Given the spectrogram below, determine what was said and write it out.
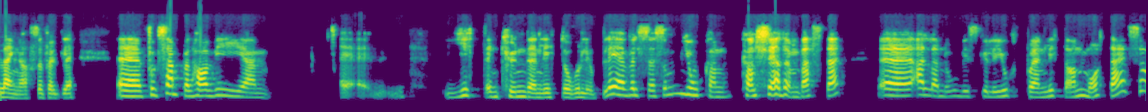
lenger, selvfølgelig. Eh, F.eks. har vi eh, gitt en kunde en litt dårlig opplevelse, som jo kan, kan skje den beste. Eh, eller noe vi skulle gjort på en litt annen måte. Så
